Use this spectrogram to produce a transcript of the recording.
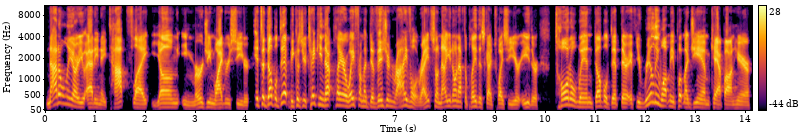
not only are you adding a top flight, young, emerging wide receiver, it's a double dip because you're taking that player away from a division rival, right? So now you don't have to play this guy twice a year either. Total win, double dip there. If you really want me to put my GM cap on here,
